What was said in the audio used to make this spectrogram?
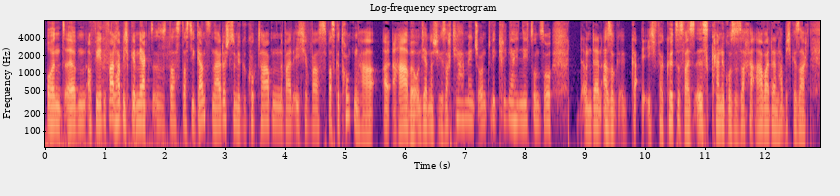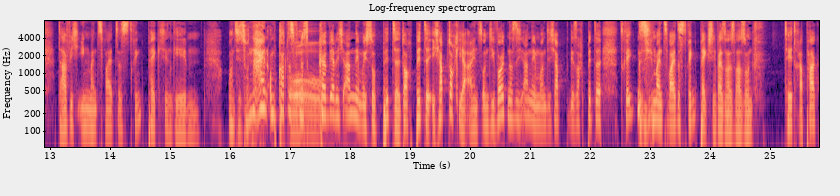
Und ähm, auf jeden Fall habe ich gemerkt, dass, dass die ganz neidisch zu mir geguckt haben, weil ich was, was getrunken ha äh, habe. Und die haben natürlich gesagt, ja Mensch, und wir kriegen ja hier nichts und so. Und dann, also ich verkürze es, weil es ist keine große Sache, aber dann habe ich gesagt, darf ich Ihnen mein zweites Trinkpäckchen geben? Und sie so, nein, um Gottes Willen, oh. das können wir nicht annehmen. Und ich so, bitte, doch, bitte, ich habe doch hier eins. Und die wollten das nicht annehmen. Und ich habe gesagt, bitte trinken Sie mein zweites Trinkpäckchen. Ich weiß noch, das war so ein Tetrapack.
